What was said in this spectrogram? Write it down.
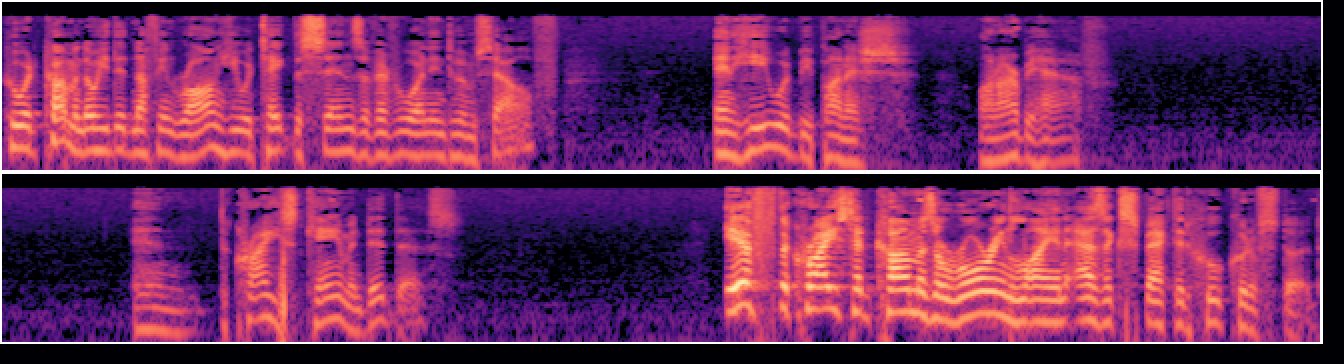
who would come, and though he did nothing wrong, he would take the sins of everyone into himself, and he would be punished on our behalf. And the Christ came and did this. If the Christ had come as a roaring lion as expected, who could have stood?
